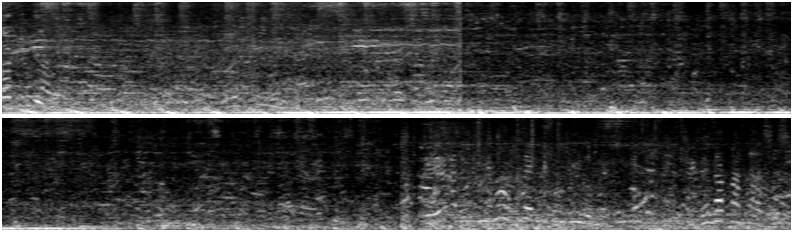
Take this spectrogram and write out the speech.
4000. Δεν θα πατάς εσύ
